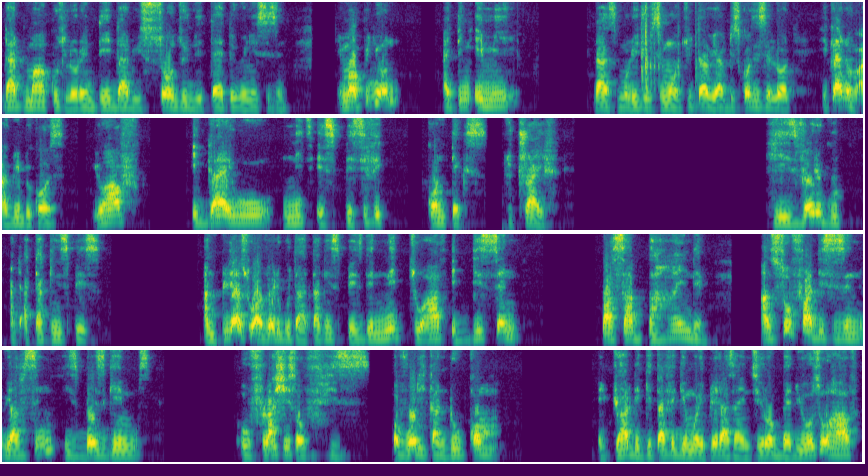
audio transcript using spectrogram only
that Marcos Llorente that we saw during the title winning season? In my opinion, I think Amy, that's Molito Simon on Twitter, we have discussed this a lot. He kind of agreed because you have a guy who needs a specific context to thrive. He is very good at attacking space. And players who are very good at attacking space, they need to have a decent passer behind them. And so far this season, we have seen his best games or flashes of his of what he can do come. You had the Getafe game where he played as an interior, but you also have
